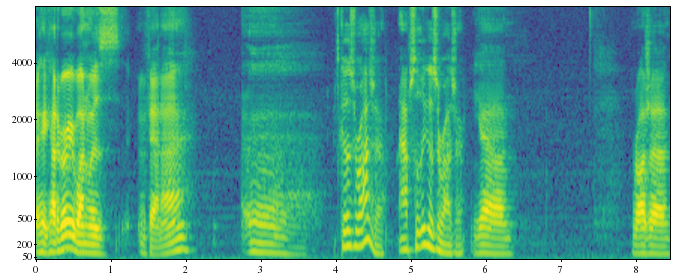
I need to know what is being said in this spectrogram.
Okay, category 1 was Vanna. Uh, It goes Raja. Absolutely goes to Raja. yeah. Raja.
